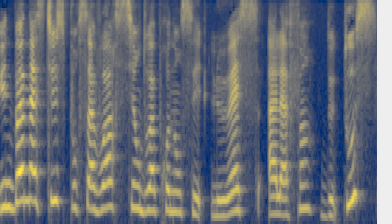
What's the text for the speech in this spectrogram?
Une bonne astuce pour savoir si on doit prononcer le S à la fin de tous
